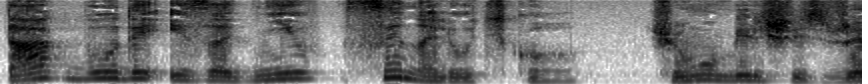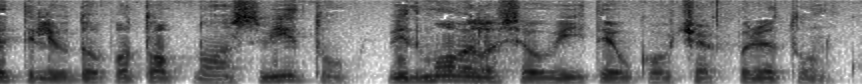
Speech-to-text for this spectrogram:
так буде і за днів Сина Людського. Чому більшість жителів допотопного світу відмовилося увійти в ковчег порятунку?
